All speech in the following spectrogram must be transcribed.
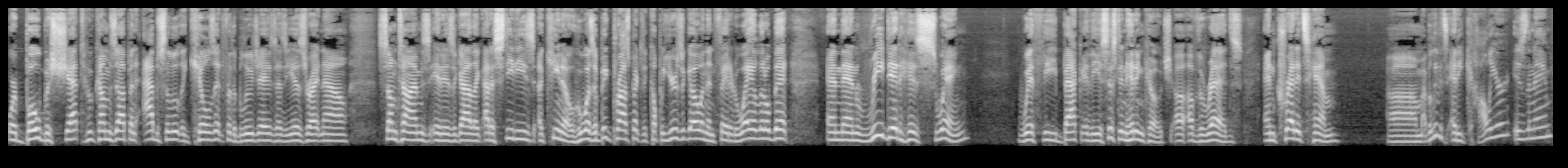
or Bo Bichette, who comes up and absolutely kills it for the Blue Jays as he is right now. Sometimes it is a guy like Aristides Aquino, who was a big prospect a couple years ago and then faded away a little bit, and then redid his swing with the back, the assistant hitting coach uh, of the Reds, and credits him. Um, I believe it's Eddie Collier is the name.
